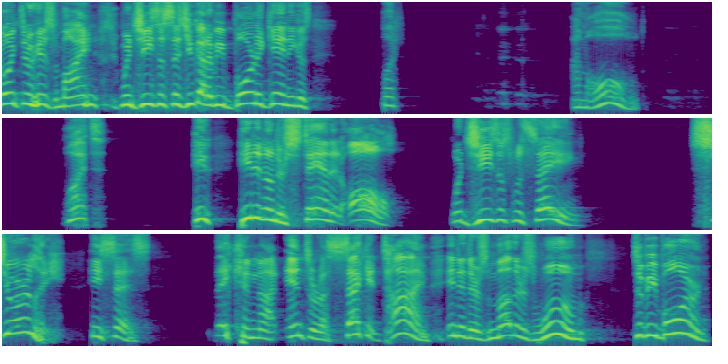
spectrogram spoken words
going through his mind when Jesus says you got to be born again? He goes, "But I'm old." What? He he didn't understand at all what Jesus was saying. Surely, he says, they cannot enter a second time into their mother's womb to be born.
